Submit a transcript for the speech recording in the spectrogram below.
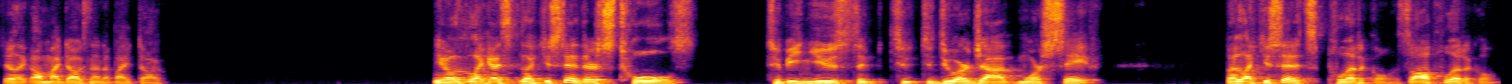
They're like, oh, my dog's not a bite dog. You know, like I like you said, there's tools to be used to to to do our job more safe. But like you said, it's political. It's all political.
